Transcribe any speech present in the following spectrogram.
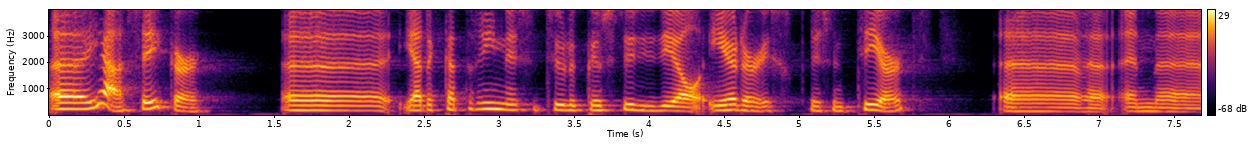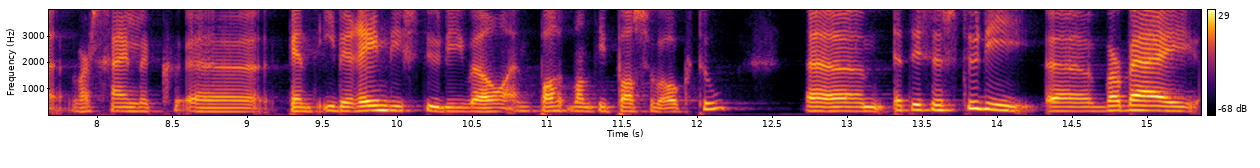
ja, zeker. ja, de Katrien is natuurlijk een studie die al eerder is gepresenteerd. Uh, en uh, waarschijnlijk uh, kent iedereen die studie wel, en want die passen we ook toe. Ehm, het is een studie waarbij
